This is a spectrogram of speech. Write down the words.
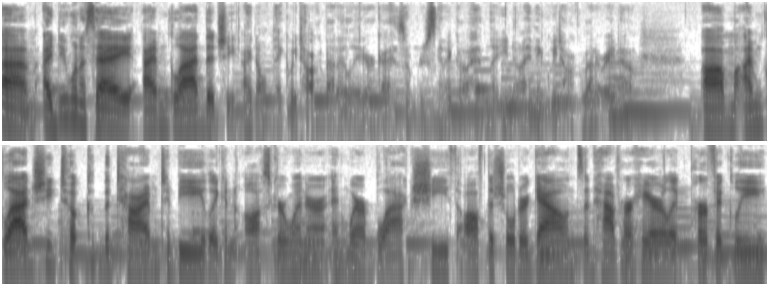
Um, I do want to say I'm glad that she, I don't think we talk about it later, guys. I'm just going to go ahead and let you know. I think we talk about it right now. Um, I'm glad she took the time to be like an Oscar winner and wear black sheath off the shoulder gowns and have her hair like perfectly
